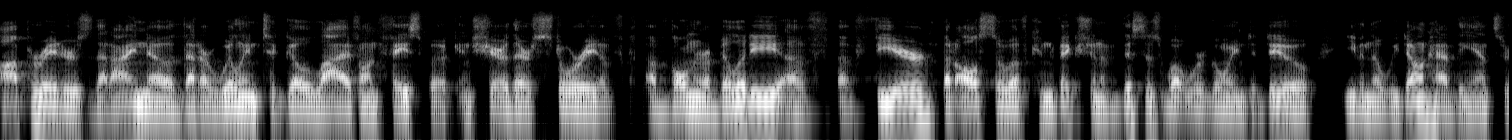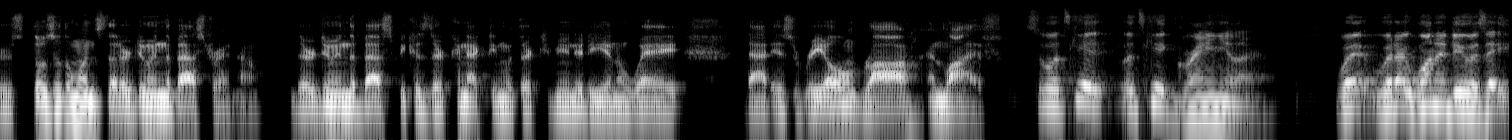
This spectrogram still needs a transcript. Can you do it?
operators that I know that are willing to go live on Facebook and share their story of, of vulnerability, of, of fear, but also of conviction of this is what we're going to do, even though we don't have the answers, those are the ones that are doing the best right now. They're doing the best because they're connecting with their community in a way that is real, raw, and live. So let's get let's get granular. What what I want to do is a,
